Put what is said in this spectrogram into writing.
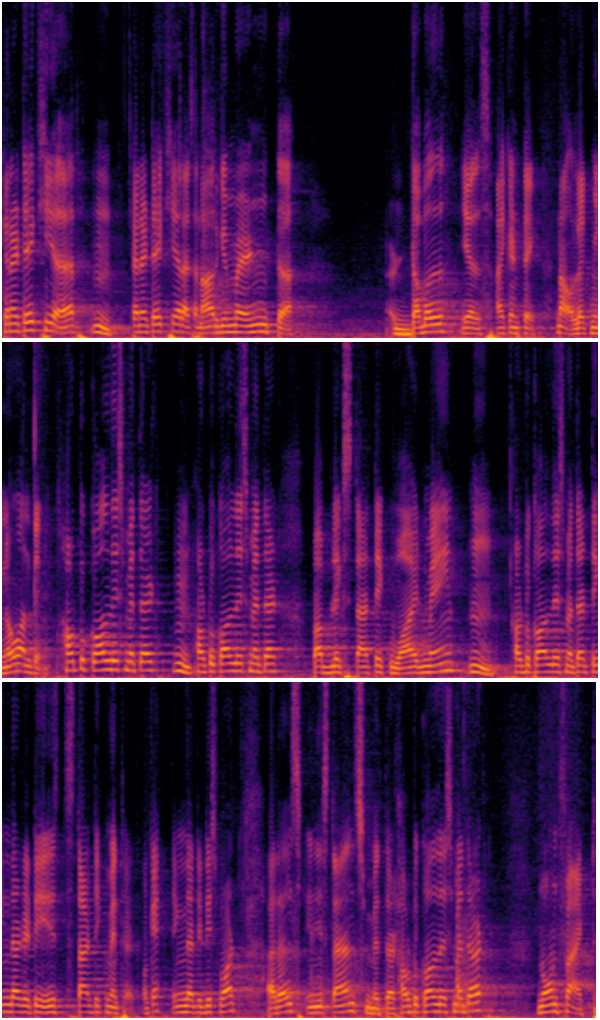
Can i take here mm, can i take here as an argument double? Yes i can take. Now let me know one thing. How to call this method? Mm, how to call this method public static void main mm, how to call this method? Think that it is static method okay? Think that it is what? Or else instance method. How to call this method? Known fact.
